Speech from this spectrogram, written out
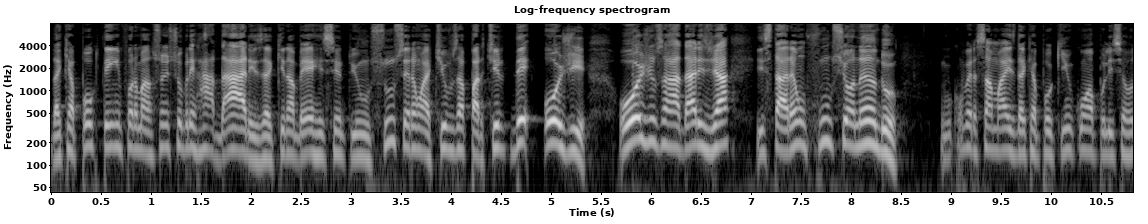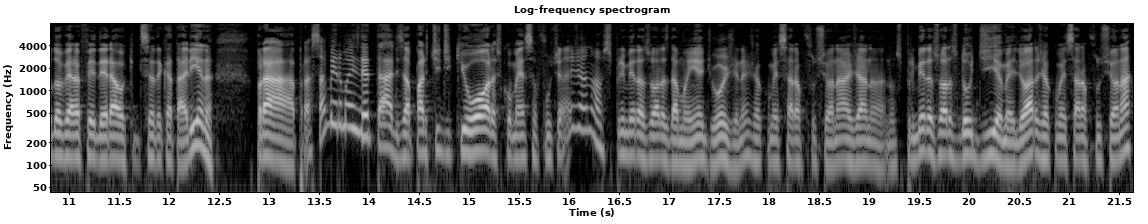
Daqui a pouco tem informações sobre radares aqui na BR-101 Sul. Serão ativos a partir de hoje. Hoje os radares já estarão funcionando. Vou conversar mais daqui a pouquinho com a Polícia Rodoviária Federal aqui de Santa Catarina para saber mais detalhes. A partir de que horas começa a funcionar? Já nas primeiras horas da manhã de hoje, né? Já começaram a funcionar, já na, nas primeiras horas do dia, melhor, já começaram a funcionar.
